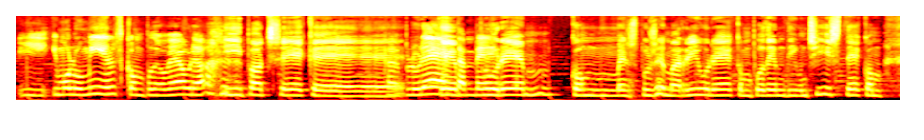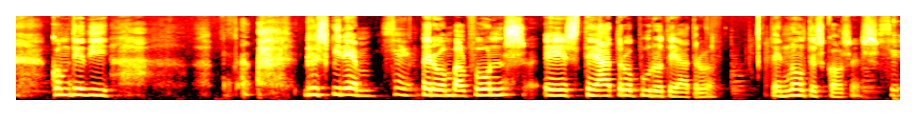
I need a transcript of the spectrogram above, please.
i, i molt humils, com podeu veure. I pot ser que... Que plorem, que també. plorem, com ens posem a riure, com podem dir un xiste, com, com de dir... Respirem, Sí. però amb el fons és teatro, puro teatro. En moltes coses. Sí.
